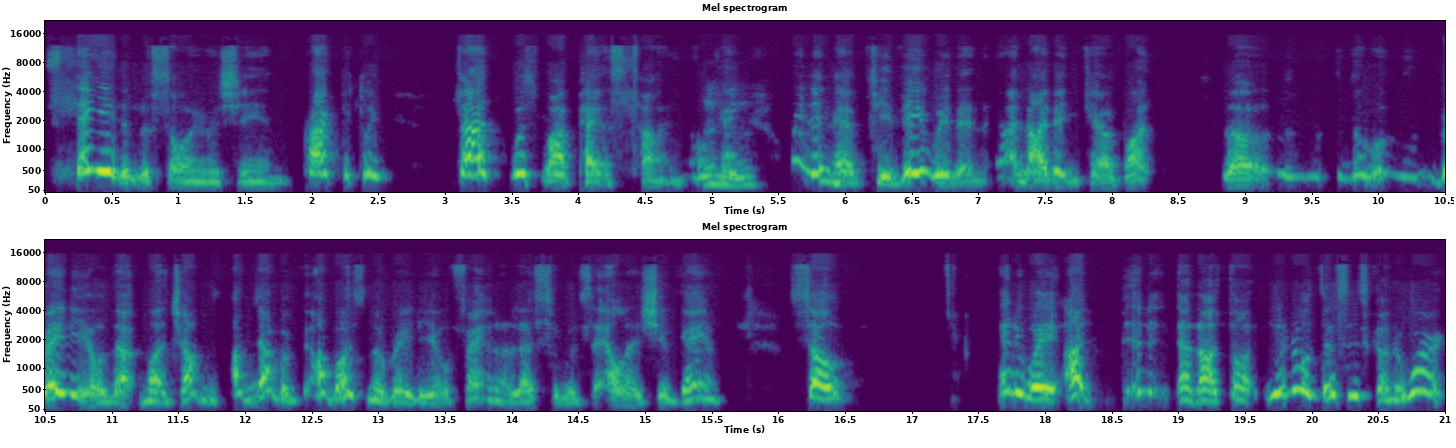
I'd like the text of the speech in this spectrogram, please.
stayed in the sewing machine practically. That was my pastime. Okay, hmm we didn't have TV. We didn't, and I didn't care about the the radio that much. I'm I've never I wasn't a radio fan unless it was the LSU game. So anyway, I did it, and I thought, you know, this is going to work.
